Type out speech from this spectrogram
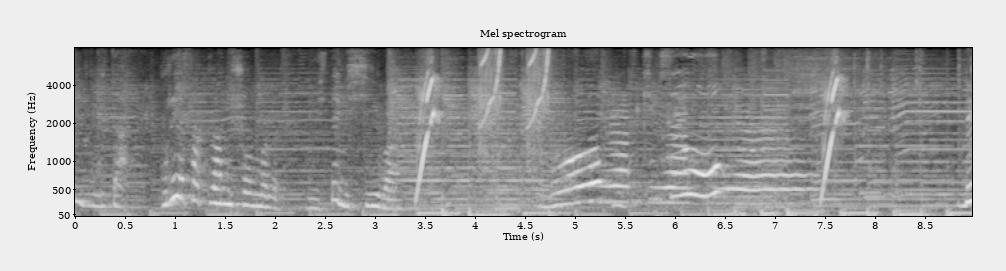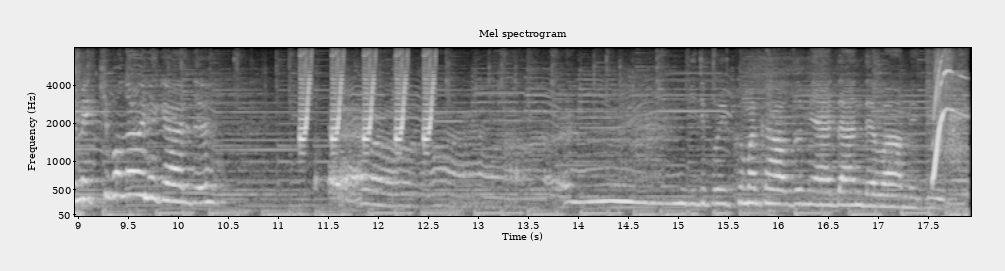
Burada. Buraya saklanmış olmalı. Bu işte bir şey var. Hop, kimse yok. Demek ki bana öyle geldi. Hmm, Gidip uykuma kaldığım yerden devam edeyim.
